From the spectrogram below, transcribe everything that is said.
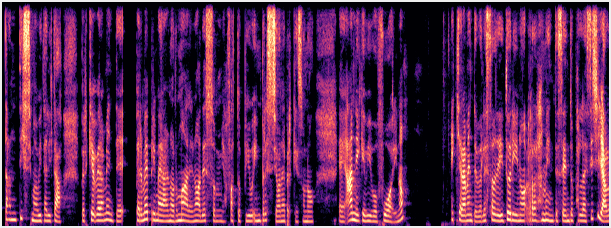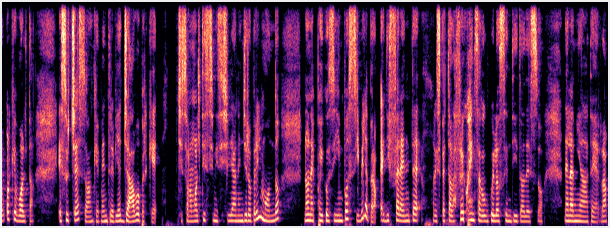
tantissima vitalità perché veramente per me prima era normale, no? Adesso mi ha fatto più impressione perché sono eh, anni che vivo fuori, no? E chiaramente per le strade di Torino raramente sento parlare siciliano, qualche volta è successo anche mentre viaggiavo perché ci sono moltissimi siciliani in giro per il mondo, non è poi così impossibile, però è differente rispetto alla frequenza con cui l'ho sentito adesso nella mia terra.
